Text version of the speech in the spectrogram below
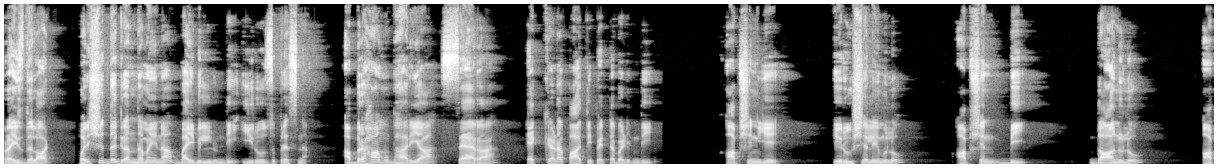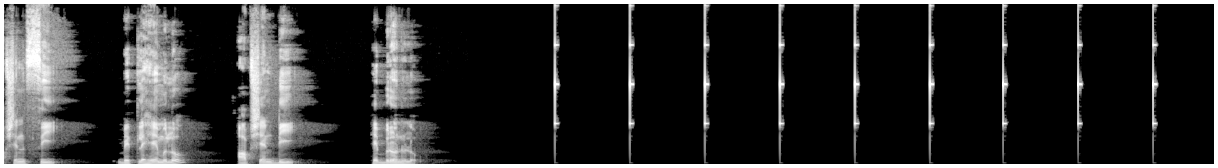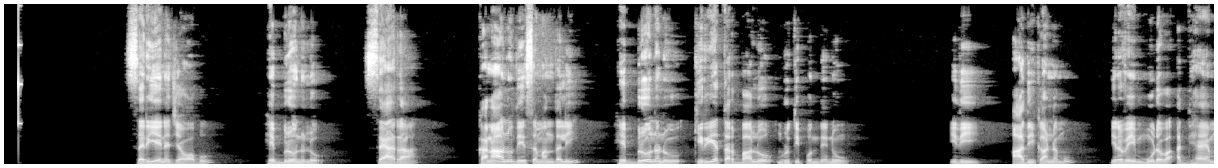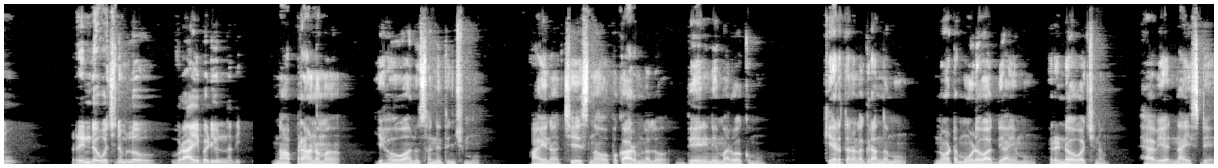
Praise the lord పరిశుద్ధ గ్రంథమైన Bible నుండి ఈరోజు ప్రశ్న. అబ్రహాము భార్య శారా ఎక్కడ పాతి పెట్టబడింది? ఆప్షన్ ఏ ఎరూషలేములో. ఆప్షన్ బి దానులో. ఆప్షన్ సి బెత్లెహేములో. ఆప్షన్ డి హెబ్రోనులో. సరి అయిన జవాబు హెబ్రోనులో. శారా కనాను దేశమందలి హెబ్రోనను కిరియతర్బాలో మృతి పొందెను. ఇది ఆదికాండము ఇరవై మూడవ అధ్యాయము రెండవ వచనంలో వ్రాయబడి ఉన్నది. నా ప్రాణమా యహోవాను సన్నిధించుము. ఆయన చేసిన ఉపకారములలో దేనిని మరవకుము? కీర్తనల గ్రంథము నూట మూడవ అధ్యాయము రెండవ వచనం. Have a nice day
